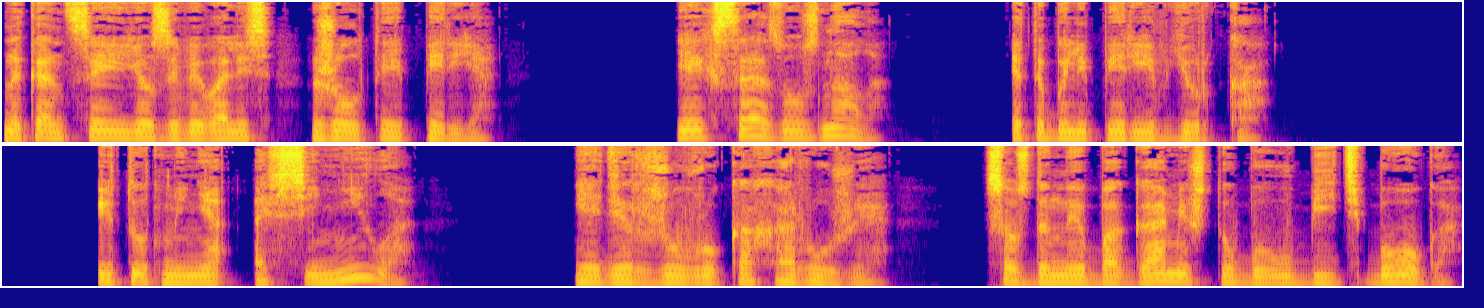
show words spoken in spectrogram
На конце ее завивались желтые перья. Я их сразу узнала. Это были перья вьюрка. И тут меня осенило. Я держу в руках оружие, созданное богами, чтобы убить Бога.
